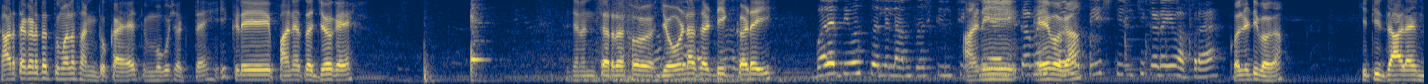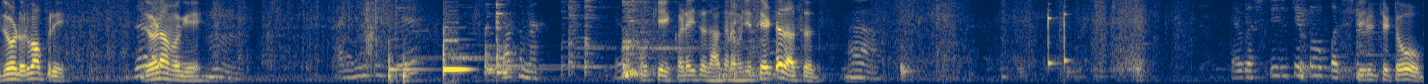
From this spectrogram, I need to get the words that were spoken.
काढता काढता तुम्हाला सांगतो काय आहे तुम्ही बघू शकताय. इकडे पाण्याचा जग आहे. त्याच्यानंतर अ, जेवणासाठी कढई. बरेच दिवस चाललेला आमचा स्टीलची आणि. हे बघा. स्टीलची कढई वापरा. क्वालिटी बघा. किती जाड आहे जोड बापरे जड. मग. हे. आणि ही. ओके कढईचं झाकण म्हणजे सेटच असत हा. हे बघा स्टीलचे. स्टीलचे टोप.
